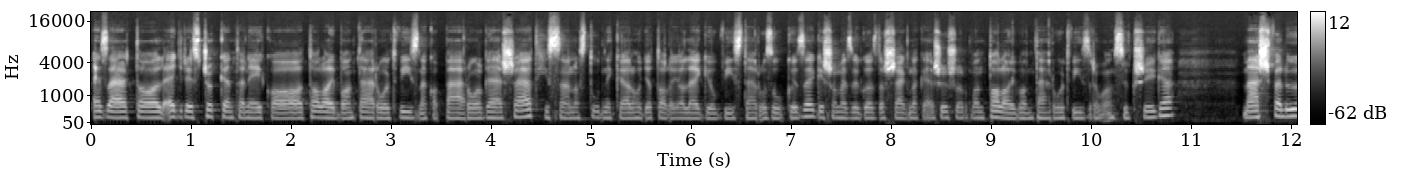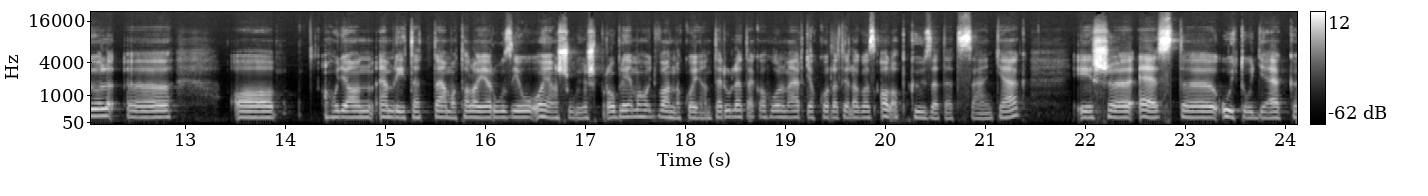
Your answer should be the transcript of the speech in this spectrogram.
ezáltal egyrészt csökkentenék a talajban tárolt víznek a párolgását, hiszen azt tudni kell, hogy a talaj a legjobb víztározó közeg, és a mezőgazdaságnak elsősorban talajban tárolt vízre van szüksége. Másfelől a, ahogyan említettem, a talajerózió olyan súlyos probléma, hogy vannak olyan területek, ahol már gyakorlatilag az alapkőzetet szántják, és ezt úgy tudják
